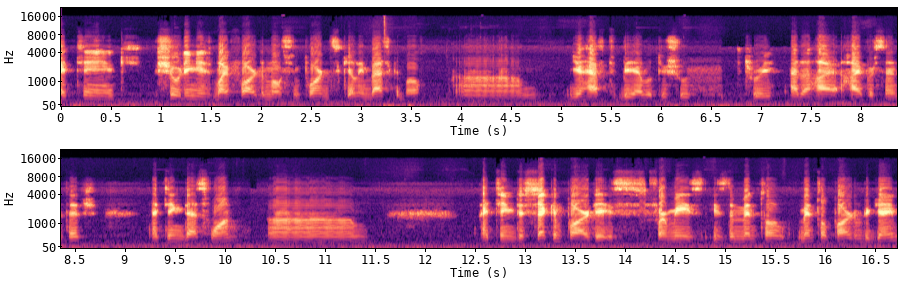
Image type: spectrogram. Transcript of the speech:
I think shooting is by far the most important skill in basketball. Um, you have to be able to shoot three at a high high percentage. I think that's one. Um, I think the second part is for me is, is the mental mental part of the game.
